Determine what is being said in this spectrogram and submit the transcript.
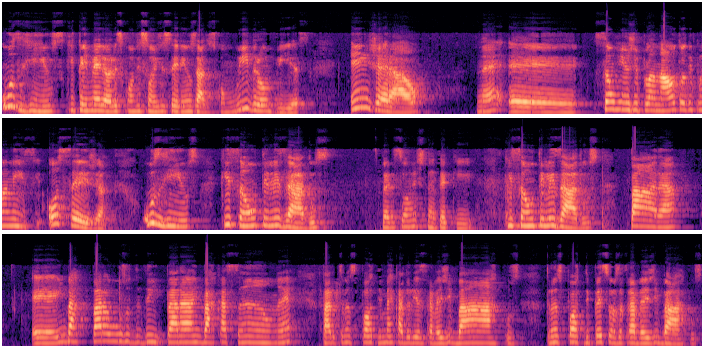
Os rios que têm melhores condições de serem usados como hidrovias, em geral, né, é, são rios de planalto ou de planície. Ou seja, os rios que são utilizados, espere só um instante aqui, que são utilizados para, é, para o uso de, para embarcação, né, para o transporte de mercadorias através de barcos, transporte de pessoas através de barcos.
